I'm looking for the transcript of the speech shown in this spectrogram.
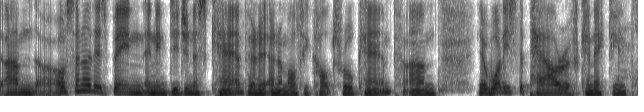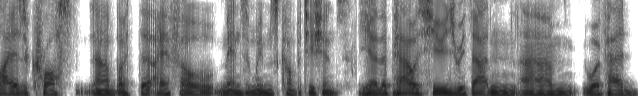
um, I also know there's been an Indigenous camp and, and a multicultural camp. Um, know, what is the power of connecting players across uh, both the AFL men's and women's competitions? Yeah, the power is huge with that. And um, we've had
